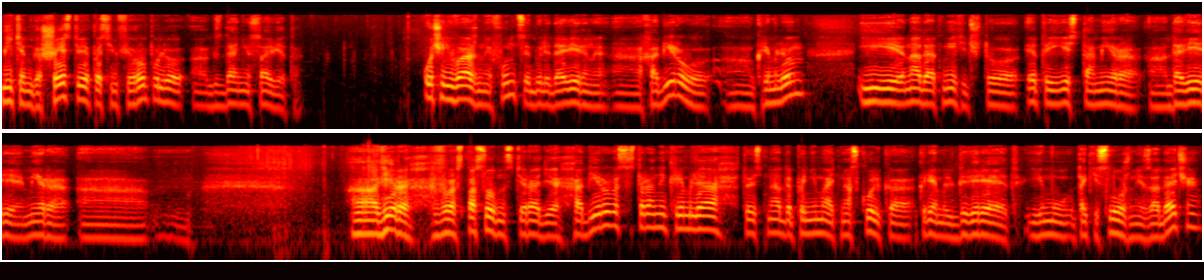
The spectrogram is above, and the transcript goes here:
митинга шествия по Симферополю э, к зданию Совета. Очень важные функции были доверены Хабирову Кремлем, и надо отметить, что это и есть та мера а, доверия, мера а, а, веры в способности ради Хабирова со стороны Кремля. То есть надо понимать, насколько Кремль доверяет ему такие сложные задачи,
